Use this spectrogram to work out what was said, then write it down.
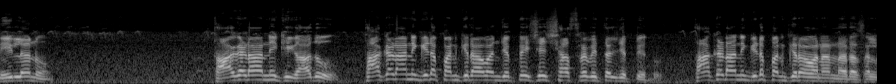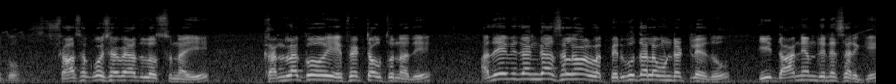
నీళ్ళను తాగడానికి కాదు తాకడానికి గిడ పనికిరావని చెప్పేసి శాస్త్రవేత్తలు చెప్పారు తాకడానికి గిడ పనికిరావని అన్నారు అసలుకు. శ్వాసకోశ వ్యాధులు వస్తున్నాయి కండ్లకు ఎఫెక్ట్ అవుతున్నది. అదేవిధంగా అసలు వాళ్ళ పెరుగుదల ఉండట్లేదు. ఈ ధాన్యం తినేసరికి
